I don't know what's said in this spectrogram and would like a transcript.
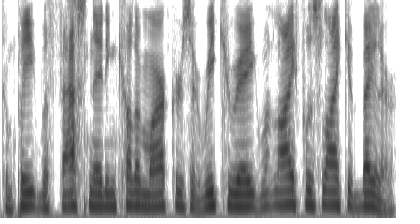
complete with fascinating color markers that recreate what life was like at Baylor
